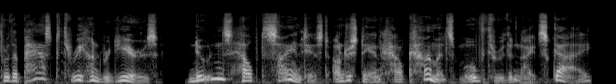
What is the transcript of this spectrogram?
For the past 300 years, Newton's helped scientists understand how comets move through the night sky,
